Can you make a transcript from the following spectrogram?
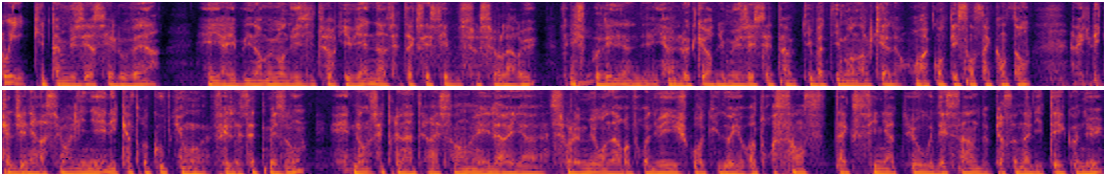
Oui. qui est un musée à ciel ouvert. Et il y a énormément de visiteurs qui viennent. hein. C'est accessible sur, sur la rue. C'est disposé. Il y a le cœur du musée, c'est un petit bâtiment dans lequel on raconte les 150 ans, avec les quatre générations alignées, les quatre couples qui ont fait cette maison. Et non, c'est très intéressant. Et là, il y a, sur le mur, on a reproduit, je crois qu'il doit y avoir 300 textes, signatures ou dessins de personnalités connues.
